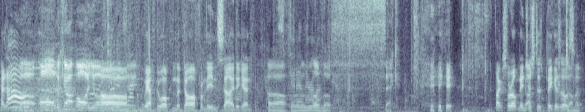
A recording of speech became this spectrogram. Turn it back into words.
Hello! Uh, oh, we can't. Oh, you're Oh, kidding me. we have to open the door from the inside again. Uh, for Get the love of him feck. Thanks for opening just as big as us. Damn it.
